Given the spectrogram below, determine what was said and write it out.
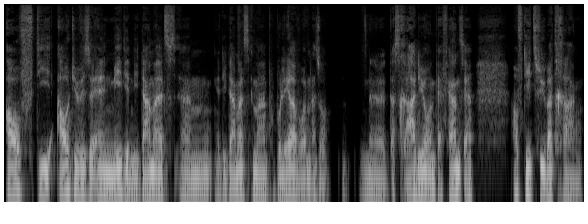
auf die audiovisuellen Medien, die damals, ähm, die damals immer populärer wurden, also ne, das Radio und der Fernseher, auf die zu übertragen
